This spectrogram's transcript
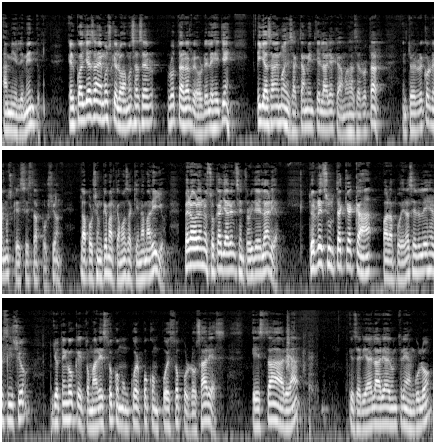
a mi elemento, el cual ya sabemos que lo vamos a hacer rotar alrededor del eje Y. Y ya sabemos exactamente el área que vamos a hacer rotar. Entonces recordemos que es esta porción la porción que marcamos aquí en amarillo. Pero ahora nos toca hallar el centroide del área. Entonces resulta que acá, para poder hacer el ejercicio, yo tengo que tomar esto como un cuerpo compuesto por dos áreas. Esta área, que sería el área de un triángulo,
